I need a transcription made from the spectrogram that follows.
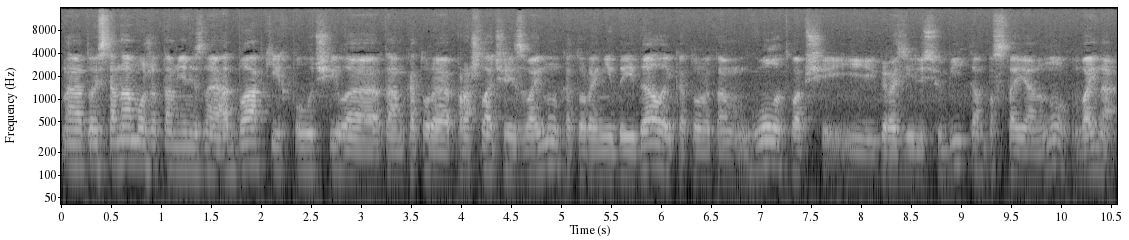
э, то есть она может, там, я не знаю, от бабки их получила, там, которая прошла через войну, которая не доедала, и которая там голод вообще, и грозились убить там постоянно, ну, война.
